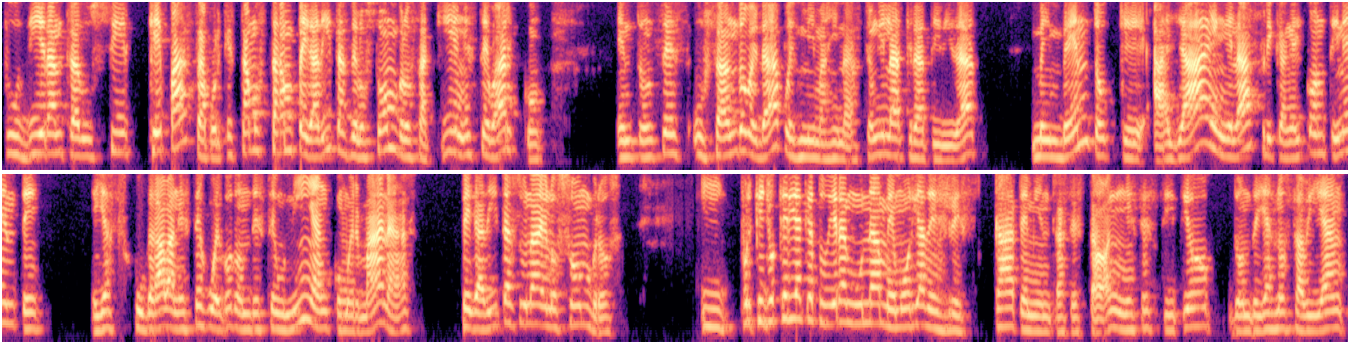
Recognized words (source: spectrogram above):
pudieran traducir qué pasa, porque estamos tan pegaditas de los hombros aquí en este barco. Entonces, usando, ¿verdad? Pues mi imaginación y la creatividad, me invento que allá en el África, en el continente, ellas jugaban este juego donde se unían como hermanas, pegaditas una de los hombros, y porque yo quería que tuvieran una memoria de rescate mientras estaban en ese sitio donde ellas no sabían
